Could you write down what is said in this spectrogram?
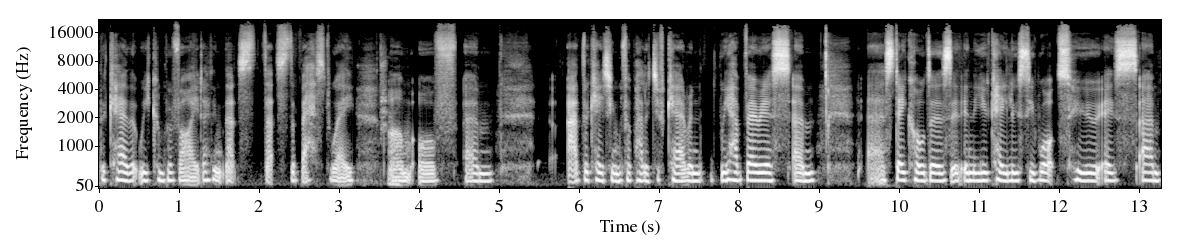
the care that we can provide, I think that's that's the best way sure. um, of um, advocating for palliative care, and we have various um, uh, stakeholders in, the UK. Lucy Watts, who is um,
